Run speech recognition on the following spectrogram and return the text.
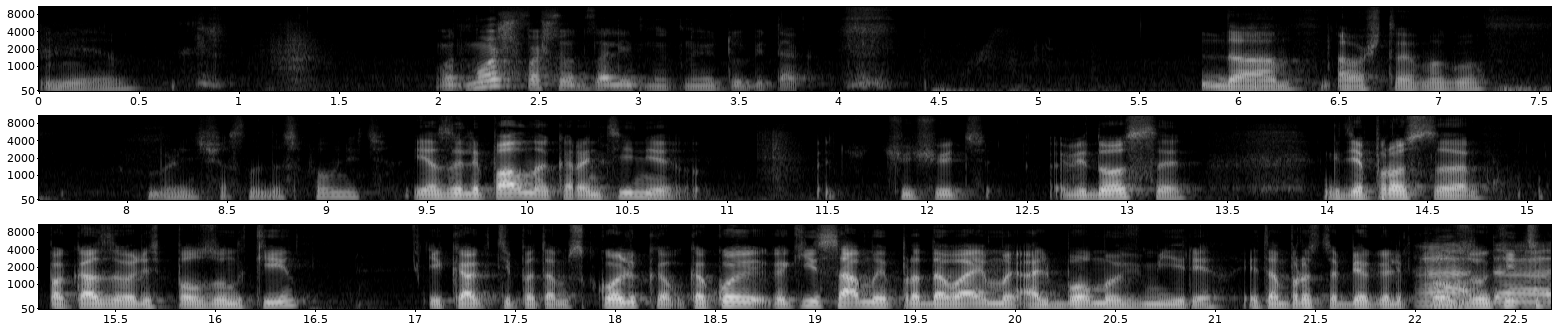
Не. Вот можешь во что-то залипнуть на Ютубе так? Да, а во что я могу? Блин, сейчас надо вспомнить. Я залипал на карантине чуть-чуть видосы, где просто показывались ползунки, и как, типа, там, сколько, какой, какие самые продаваемые альбомы в мире. И там просто бегали А, ползунки, да, типа,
